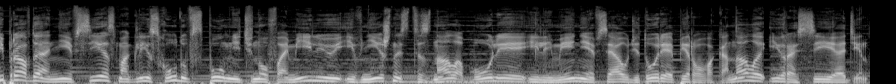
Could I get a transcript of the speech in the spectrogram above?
И правда, не все смогли сходу вспомнить, но фамилию и внешность знала более или менее вся аудитория Первого канала и России-1.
